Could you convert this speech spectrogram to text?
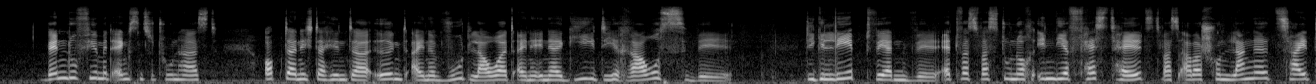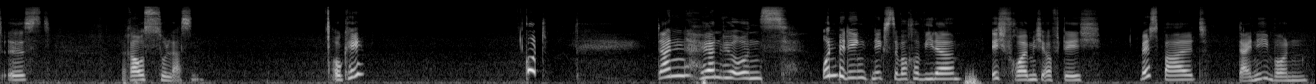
wenn du viel mit Ängsten zu tun hast, ob da nicht dahinter irgendeine Wut lauert, eine Energie, die raus will, die gelebt werden will, etwas, was du noch in dir festhältst, was aber schon lange Zeit ist, rauszulassen. Okay? Gut. Dann hören wir uns unbedingt nächste Woche wieder. Ich freue mich auf dich. Bis bald, deine Yvonne.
